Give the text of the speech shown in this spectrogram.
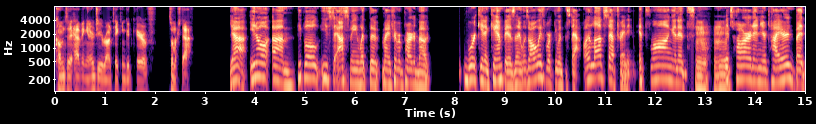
come to having energy around taking good care of summer staff. Yeah, you know, um, people used to ask me what the my favorite part about working at camp is, and it was always working with the staff. I love staff training. It's long and it's mm-hmm. it's hard and you're tired, but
